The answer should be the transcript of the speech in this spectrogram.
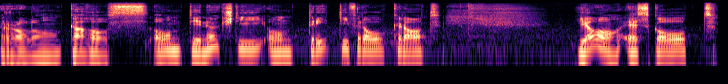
Roland Garros. Und die nächste und dritte Frage gerade. Ja, es geht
